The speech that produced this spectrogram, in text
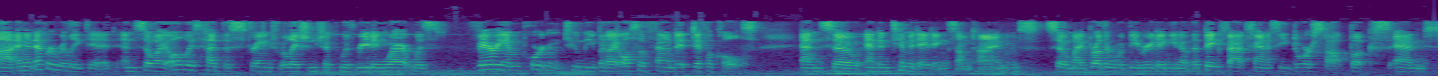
Uh, and it never really did. And so I always had this strange relationship with reading where it was very important to me, but I also found it difficult and so and intimidating sometimes. So my brother would be reading, you know, the big fat fantasy doorstop books, and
